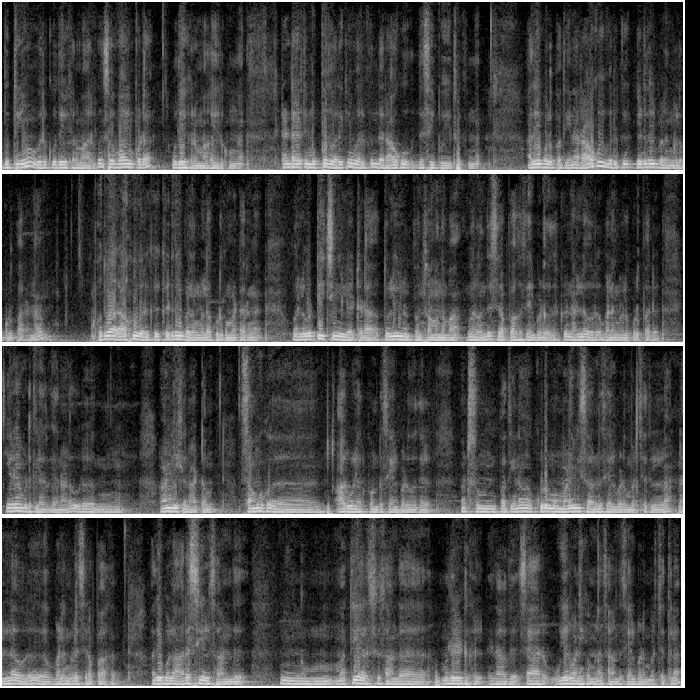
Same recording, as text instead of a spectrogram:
புத்தியும் இவருக்கு உதவிகரமாக இருக்கும். செவ்வாயும் கூட உதவிகரமாக இருக்குங்க. ரெண்டாயிரத்தி முப்பது வரைக்கும் இவருக்கு இந்த ராகு திசை போயிட்டு இருக்குங்க. அதே போல் பார்த்தீங்கன்னா ராகு இவருக்கு கெடுதல் பலங்களை கொடுப்பாருன்னா பொதுவாக ராகுவருக்கு கெடுதல் பலங்களை கொடுக்க மாட்டாருங்க. ஒரு டீச்சிங் ரிலேட்டடாக தொழில்நுட்பம் சம்மந்தமாக இவர் வந்து சிறப்பாக செயல்படுவதற்கு நல்ல ஒரு பலங்களை கொடுப்பாரு. ஏழாம் இடத்துல இருக்கிறதுனால ஒரு ஆன்மீக நாட்டம் சமூக ஆர்வலர் போன்று செயல்படுவதில் மற்றும் பார்த்திங்கன்னா குடும்ப மனைவி சார்ந்து செயல்படும் பட்சத்திலலாம் நல்ல ஒரு பலங்களை சிறப்பாக. அதே போல் அரசியல் சார்ந்து மத்திய அரசு சார்ந்த முதலீடுகள் ஏதாவது சார் உயர் வணிகம்லாம் சார்ந்து செயல்படும் பட்சத்தில்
